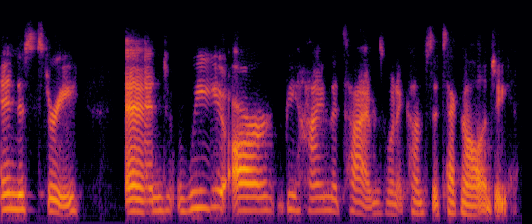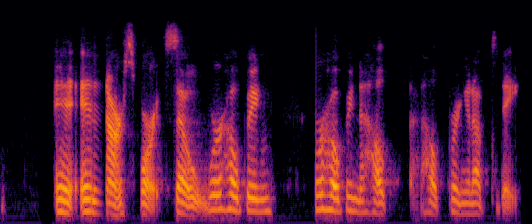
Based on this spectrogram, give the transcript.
industry and we are behind the times when it comes to technology in, in our sport. So we're hoping we're hoping to help help bring it up to date.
